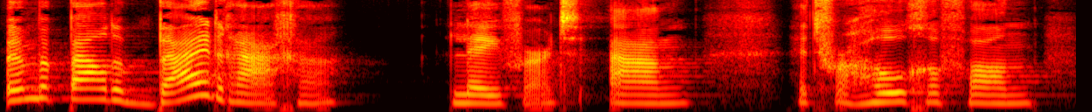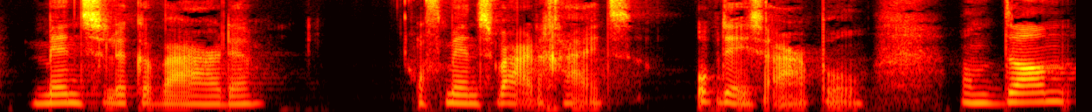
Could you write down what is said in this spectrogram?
een bepaalde bijdrage levert aan het verhogen van menselijke waarde of menswaardigheid op deze aardbol. Want dan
